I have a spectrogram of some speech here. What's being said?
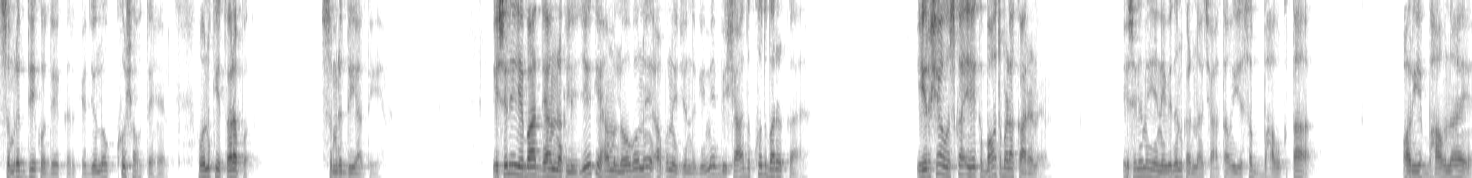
समृद्धि को देख करके, जो लोग खुश होते हैं, उनकी तरफ़ समृद्धि आती है। इसलिए ये बात ध्यान रख लीजिए कि हम लोगों ने अपनी ज़िंदगी में विषाद खुद भर रखा है। ईर्ष्या उसका एक बहुत बड़ा कारण है। इसलिए मैं ये निवेदन करना चाहता हूँ, ये सब भावुकता और ये भावनाएँ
